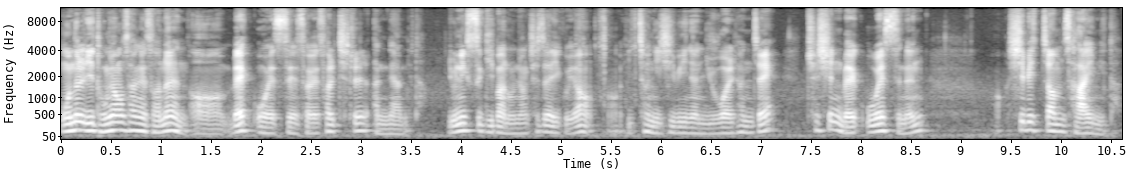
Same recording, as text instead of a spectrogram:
오늘 이 동영상에서는 어, 맥 OS에서의 설치를 안내합니다. 유닉스 기반 운영 체제이고요. 어, 2022년 6월 현재 최신 맥 OS는 12.4입니다.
